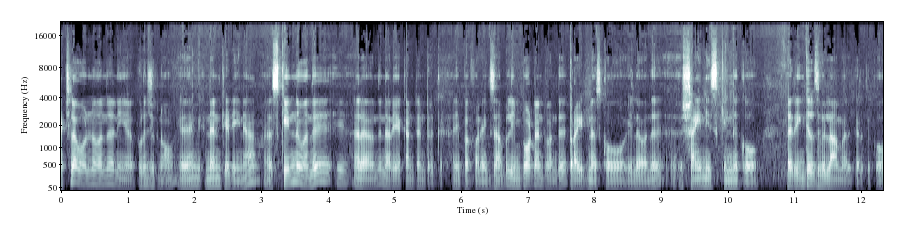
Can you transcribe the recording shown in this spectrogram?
ஆக்சுவலாக ஒன்று வந்து நீங்கள் புரிஞ்சுக்கணும். என்னன்னு கேட்டிங்கன்னா ஸ்கின்னு வந்து அதில் வந்து நிறைய கண்டென்ட் இருக்குது இப்போ ஃபார் எக்ஸாம்பிள் இம்பார்ட்டண்ட் வந்து பிரைட்னஸ்க்கோ இல்லை வந்து ஷைனி ஸ்கின்னுக்கோ இல்லை ரிங்கிள்ஸ் விழாமல் இருக்கிறதுக்கோ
